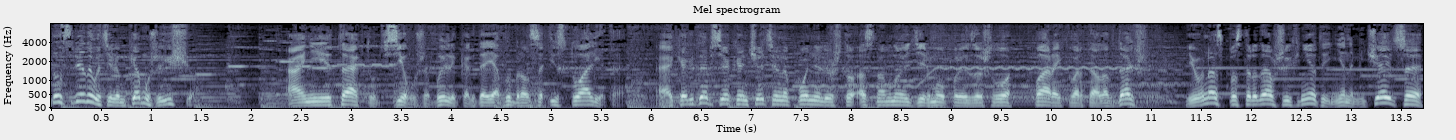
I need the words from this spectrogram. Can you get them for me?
Да следователям, кому же еще? Они и так тут все уже были, когда я выбрался из туалета. А когда все окончательно поняли, что основное дерьмо произошло парой кварталов дальше, и у нас пострадавших нет и не намечается,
